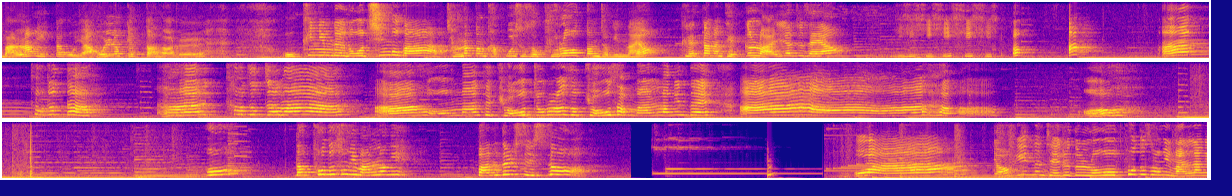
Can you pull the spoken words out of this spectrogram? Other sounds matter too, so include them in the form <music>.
말랑이 있다고 약 올렸겠다 나를 오키님들도 친구가 장난감 갖고 있어서 부러웠던 적 있나요? 그랬다면 댓글로 알려주세요 <laughs> 히히히히히 어?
